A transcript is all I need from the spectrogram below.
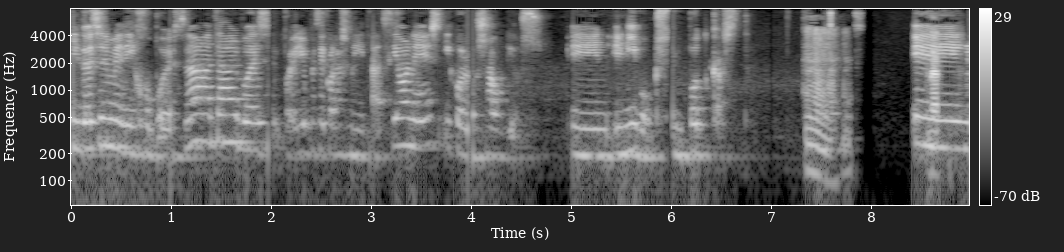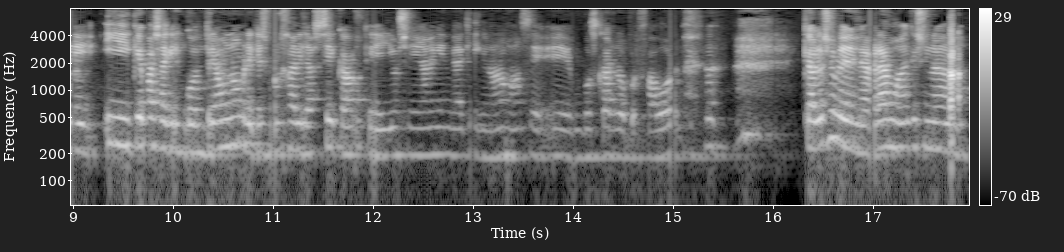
Y entonces él me dijo, pues nada, tal, pues, pues yo empecé con las meditaciones y con los audios en en iVoox, en podcast. Mm. Eh, ¿y qué pasa? Que encontré a un hombre que es Borja Vilaseca, que yo sé alguien de aquí que no lo conoce, eh, buscarlo por favor, que habla sobre el enneagrama, que es una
